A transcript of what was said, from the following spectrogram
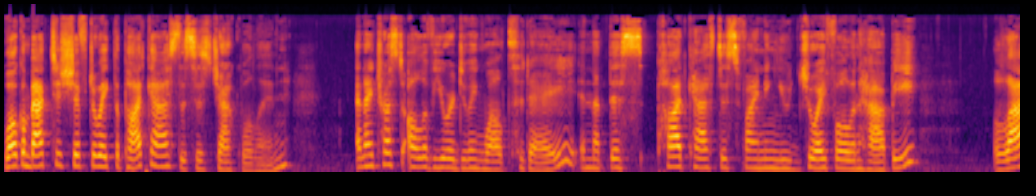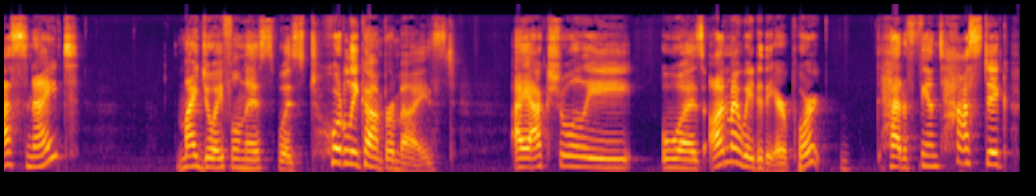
Welcome back to Shift Awake the podcast. This is Jacqueline. And I trust all of you are doing well today and that this podcast is finding you joyful and happy. Last night, my joyfulness was totally compromised. I actually was on my way to the airport, had a fantastic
